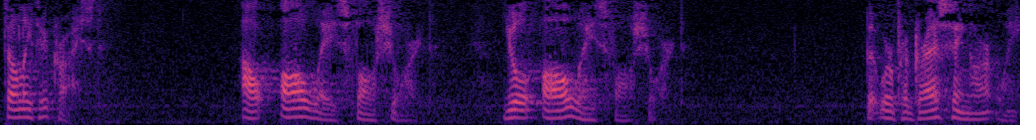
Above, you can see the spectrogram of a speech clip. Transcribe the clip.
It's only through Christ. I'll always fall short. You'll always fall short. But we're progressing, aren't we?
